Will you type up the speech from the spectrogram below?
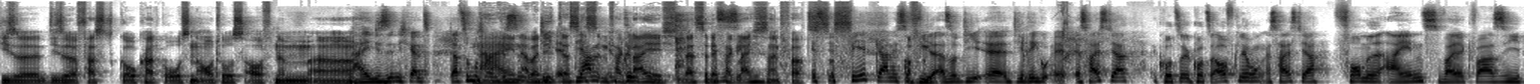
diese diese fast Go-Kart großen Autos auf einem äh, Nein, die sind nicht ganz. Dazu muss man Nein, wissen, aber die, das die ist im Prin- Vergleich. Weißt du, der es ist- Vergleich ist einfach. Es, es fehlt gar nicht so viel. Also die, äh, die Regu äh, es heißt ja, kurze, kurze Aufklärung, es heißt ja Formel 1, weil quasi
